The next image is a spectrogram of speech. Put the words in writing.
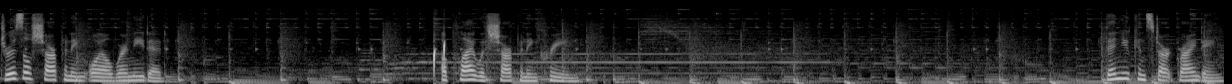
Drizzle sharpening oil where needed. Apply with sharpening cream. Then you can start grinding.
